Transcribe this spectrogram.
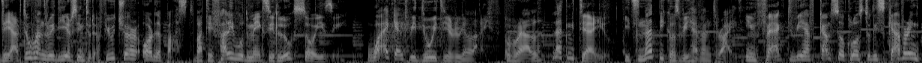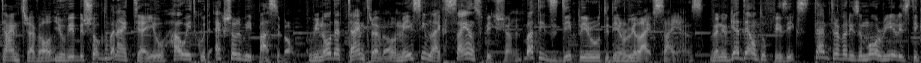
They are 200 years into the future or the past, but if Hollywood makes it look so easy, why can't we do it in real life? Well, let me tell you, it's not because we haven't tried. In fact, we have come so close to discovering time travel, you will be shocked when I tell you how it could actually be possible. We know that time travel may seem like science fiction, but it's deeply rooted in real-life science. When you get down to physics, time travel is a more realistic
